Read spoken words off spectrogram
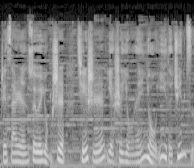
这三人虽为勇士，其实也是有仁有义的君子。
